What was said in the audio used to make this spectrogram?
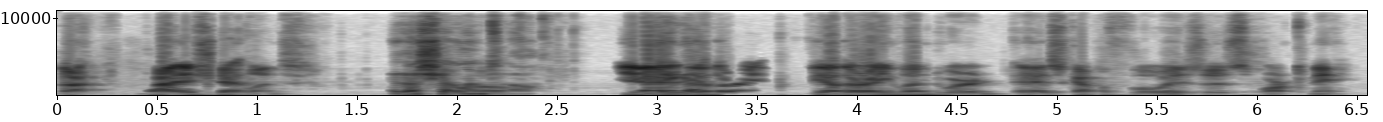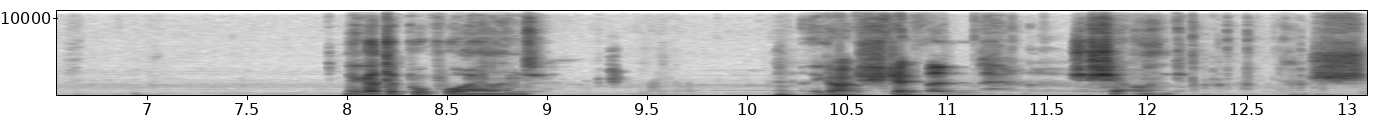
that that is Shetland. Is that Shetland? Oh. Oh. Yeah, They the got- other the other island where uh, Scapa Flow is is Orkney. They got the Poo Poo Island. They got Shetland. Shetland. Sh-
